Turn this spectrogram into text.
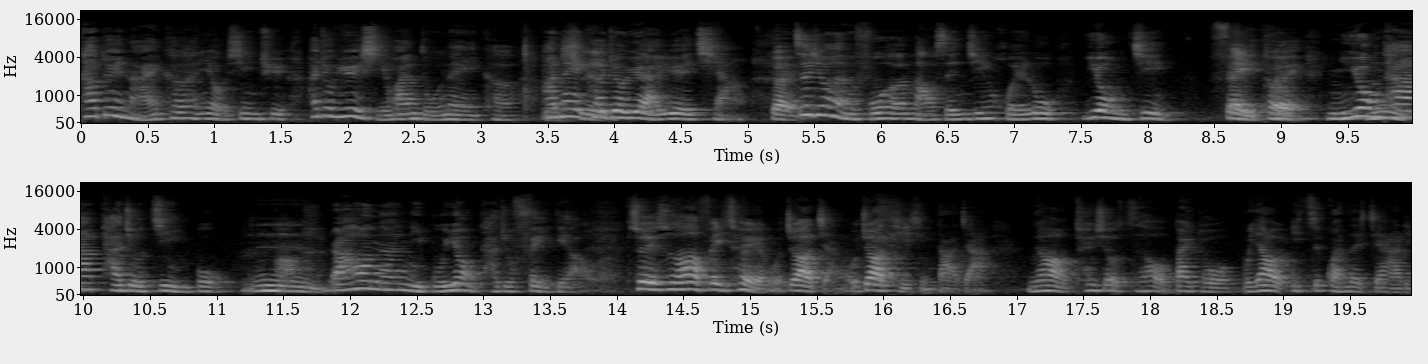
他对哪一科很有兴趣，他就越喜欢读那一科，他那一科就越来越强。对，这就很符合脑神经回路用进废退。你用它，它就进步。嗯，然后呢，你不用，它就废掉了。所以说到废退，我就要讲，我就要提醒大家。你看，退休之后，拜托不要一直关在家里，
